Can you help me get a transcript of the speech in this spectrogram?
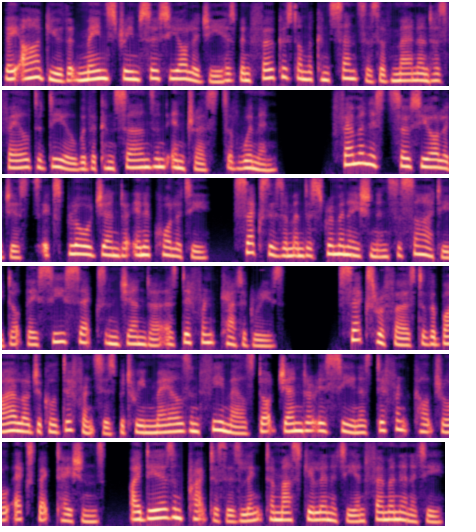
They argue that mainstream sociology has been focused on the consensus of men and has failed to deal with the concerns and interests of women. Feminist sociologists explore gender inequality, sexism, and discrimination in society. They see sex and gender as different categories. Sex refers to the biological differences between males and females. Gender is seen as different cultural expectations, ideas, and practices linked to masculinity and femininity.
